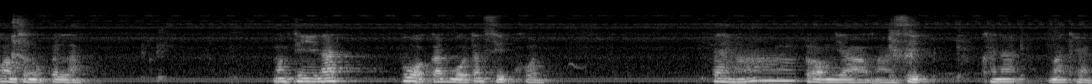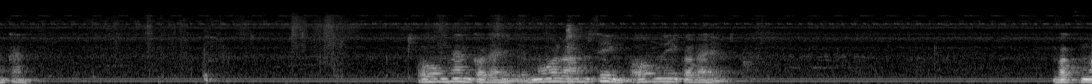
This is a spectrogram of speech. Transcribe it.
ความสนุกเป็นหลัก บางทีนัดพวกกันบวชตั้งสิบคน แต่หากลองยาวมาสิบคณะ มาแข่งกัน องค์นั่นก็ได้หมอลำซิ่ง องค์นี้ก็ได้ บักไหม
